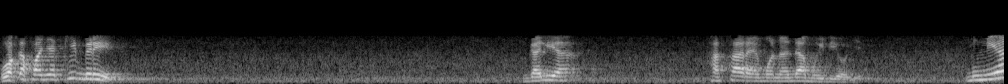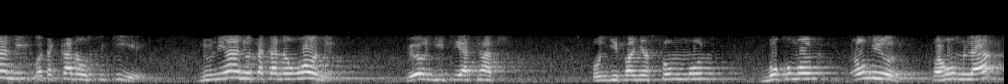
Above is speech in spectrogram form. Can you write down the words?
Wakafanya kibri. Angalia hasara ya mwanadamu iliyoje. Duniani watakana usikie duniani utakana uone. Wewe unjitia tatu. Unjifanya summun bukmun umyun. Fahum la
